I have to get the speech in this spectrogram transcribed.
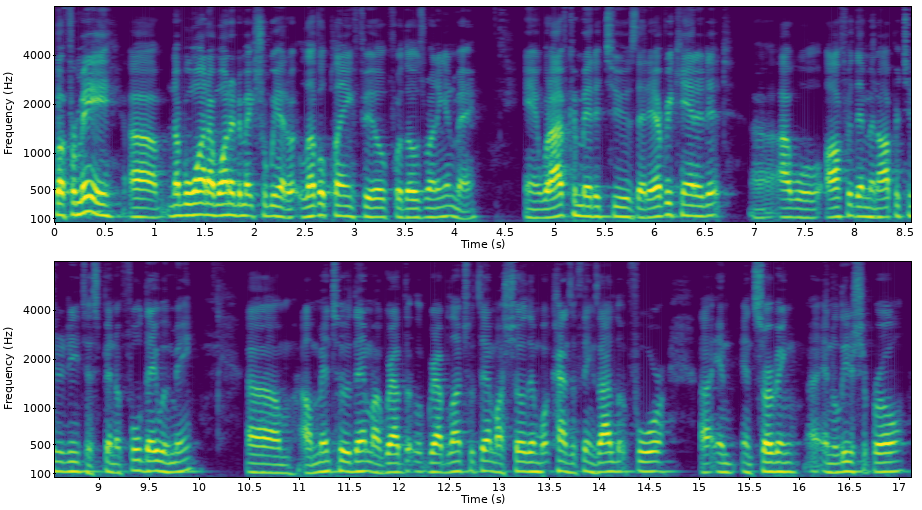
But for me, um, number one, I wanted to make sure we had a level playing field for those running in May. And what I've committed to is that every candidate, uh, I will offer them an opportunity to spend a full day with me. Um, I'll mentor them. I'll grab grab lunch with them. I'll show them what kinds of things I look for uh, in, in serving uh, in a leadership role.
